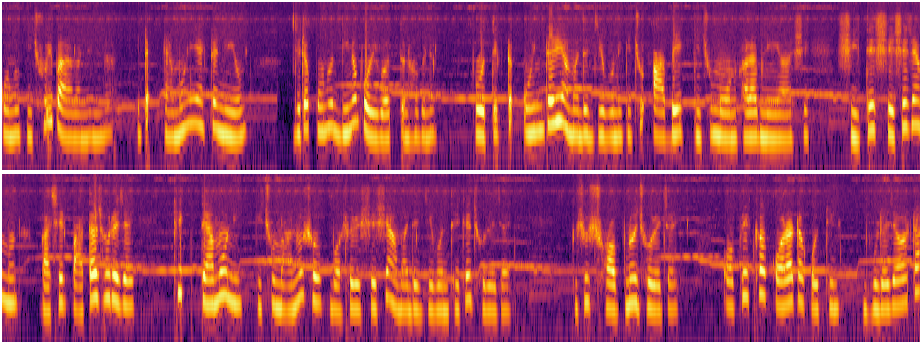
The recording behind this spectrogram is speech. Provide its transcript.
কোনো কিছুই পার্মানেন্ট না। এটা এমনই একটা নিয়ম যেটা কোনো দিনও পরিবর্তন হবে না। প্রত্যেকটা উইন্টারই আমাদের জীবনে কিছু আবেগ, কিছু মন খারাপ নিয়ে আসে। শীতের শেষে যেমন গাছের পাতা ঝরে যায়, ঠিক তেমনই কিছু মানুষও বছরের শেষে আমাদের জীবন থেকে ঝরে যায়। কিছু স্বপ্ন ঝরে যায়। অপেক্ষা করাটা কঠিন, ভুলে যাওয়াটা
